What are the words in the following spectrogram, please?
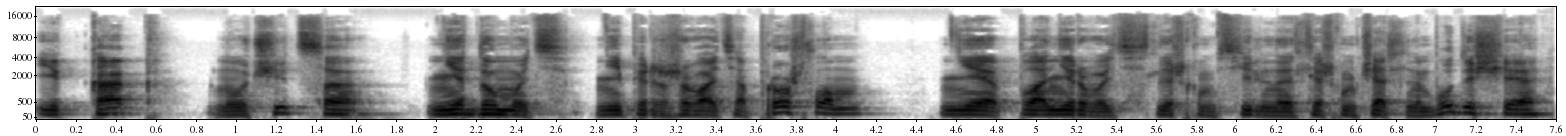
и как научиться не думать, не переживать о прошлом, не планировать слишком сильно и слишком тщательно будущее,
